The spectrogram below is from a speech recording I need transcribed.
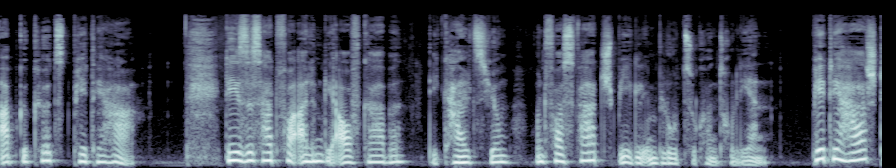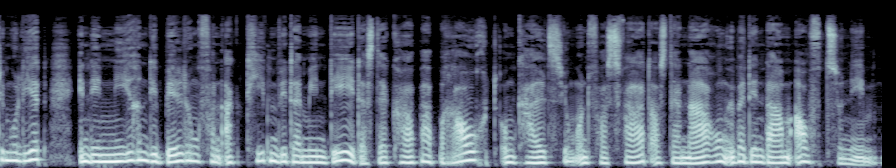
abgekürzt PTH. Dieses hat vor allem die Aufgabe, die Calcium- und Phosphatspiegel im Blut zu kontrollieren. PTH stimuliert in den Nieren die Bildung von aktivem Vitamin D, das der Körper braucht, um Calcium und Phosphat aus der Nahrung über den Darm aufzunehmen.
